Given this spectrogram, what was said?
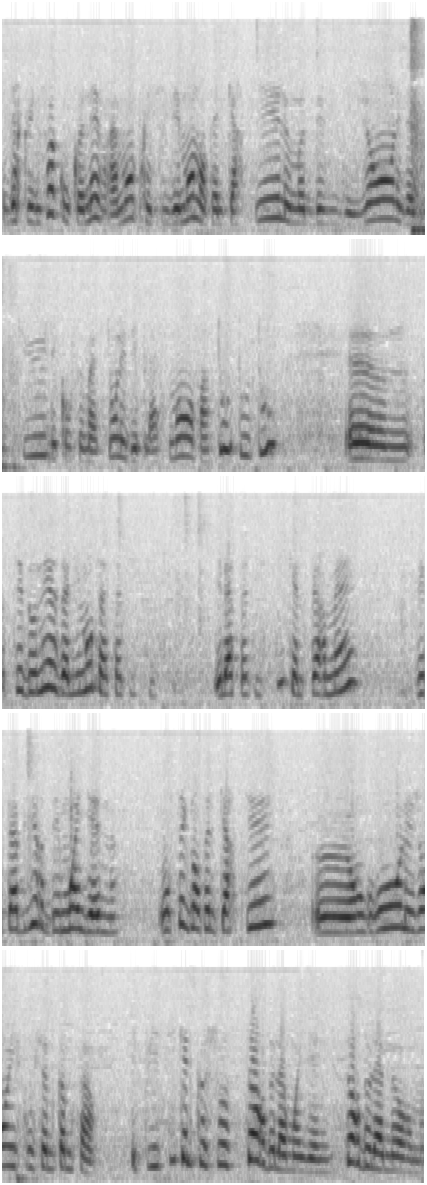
c'est-à-dire qu'une fois qu'on connaît vraiment précisément dans tel quartier le mode de vie des gens, les habitudes, les consommations, les déplacements, enfin tout, tout, tout, euh, ces données, elles alimentent la statistique. Et la statistique, elle permet d'établir des moyennes. On sait que dans tel quartier, euh, en gros, les gens, ils fonctionnent comme ça. Et puis si quelque chose sort de la moyenne, sort de la norme,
